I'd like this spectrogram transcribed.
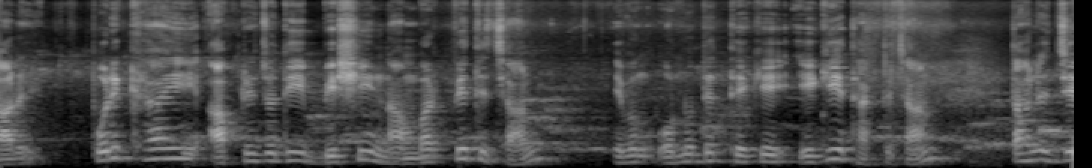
আর পরীক্ষায় আপনি যদি বেশি নাম্বার পেতে চান এবং অন্যদের থেকে এগিয়ে থাকতে চান তাহলে যে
